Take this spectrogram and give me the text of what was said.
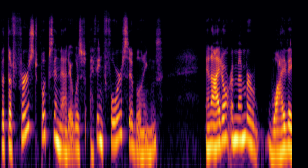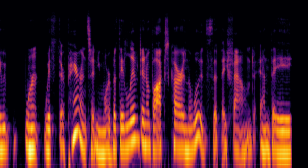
but the first books in that, it was, I think, four siblings. And I don't remember why they weren't with their parents anymore, but they lived in a boxcar in the woods that they found. And they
